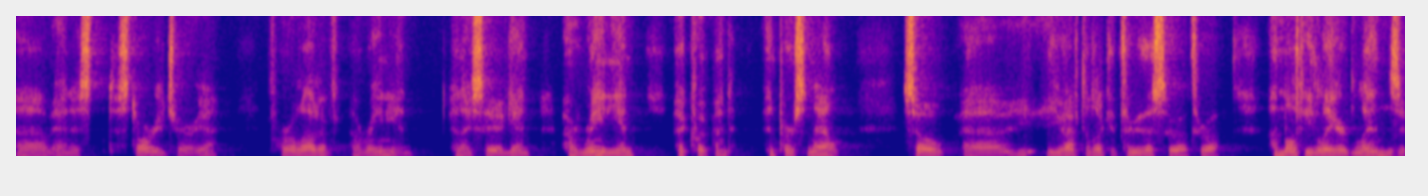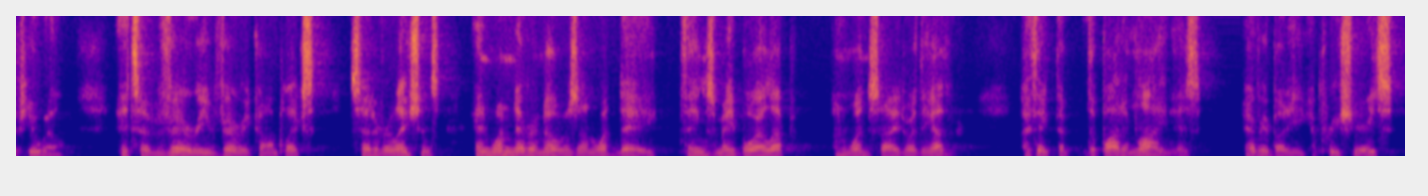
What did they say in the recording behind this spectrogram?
um, and a storage area for a lot of Iranian, and I say again, Iranian equipment and personnel. So uh, you have to look at through this through, through a, a multi-layered lens, if you will. It's a very, very complex set of relations, and one never knows on what day things may boil up on one side or the other. I think the, the bottom line is everybody appreciates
